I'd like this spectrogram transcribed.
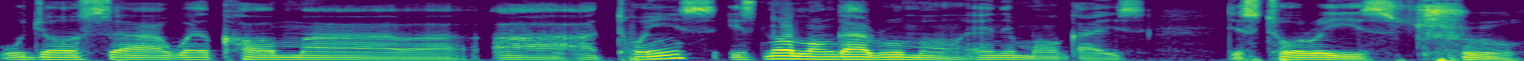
who just uh, welcome uh, uh, twins. It's no longer rumor anymore, guys. The story is true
